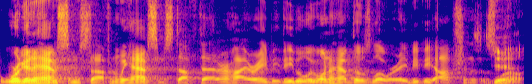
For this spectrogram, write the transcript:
we're going to have some stuff, and we have some stuff that are higher ABV, but we want to have those lower ABV options as Yeah. well.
